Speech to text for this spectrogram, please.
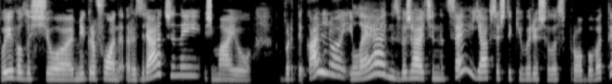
виявилося, що мікрофон розряджений, що маю вертикально, але незважаючи на це, я все ж таки вирішила спробувати.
